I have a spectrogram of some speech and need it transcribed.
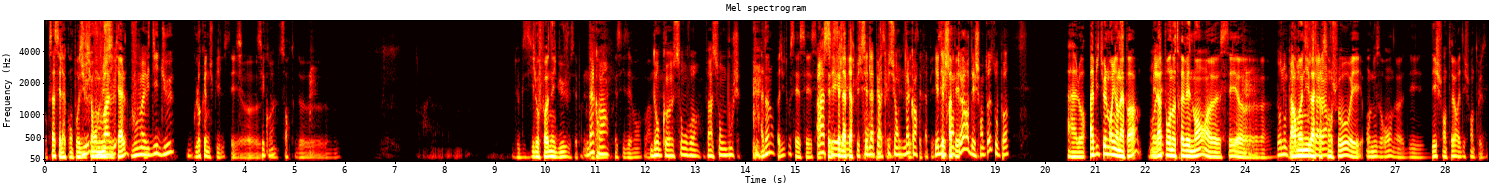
Donc ça c'est la composition Du- vous m'avez- musicale. Vous m'avez dit du Glockenspiel, c'est euh, C'est quoi une sorte de de xylophone aigu, je sais pas. D'accord. Précisément. quoi. donc euh, son voix, enfin son bouche. Ah non non, pas du tout. C'est Ah, de la percussion. c'est de la percussion, d'accord. Il y a des frappé. chanteurs, des chanteuses ou pas? Alors habituellement il y en a pas, mais Ouais. là pour notre événement, euh, c'est euh, l'harmonie va faire son show et on nous aurons des des chanteurs et des chanteuses.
